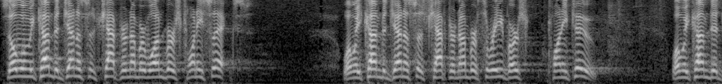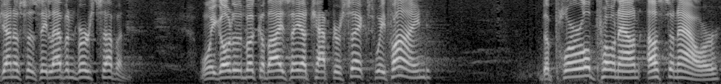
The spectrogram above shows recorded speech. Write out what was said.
So when we come to Genesis chapter number 1, verse 26, when we come to Genesis chapter number 3, verse 22, when we come to Genesis 11, verse 7, when we go to the book of Isaiah chapter 6, we find the plural pronoun us and our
